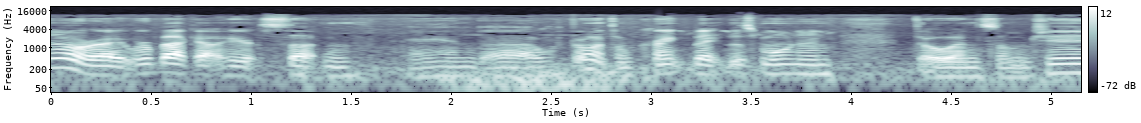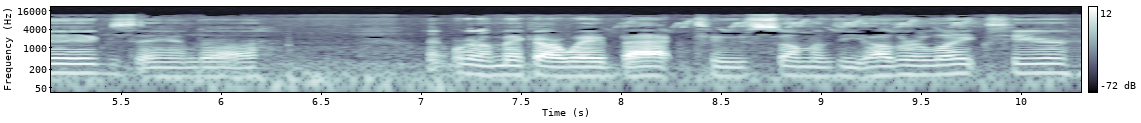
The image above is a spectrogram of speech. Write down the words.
All right, we're back out here at Sutton, and uh, we're throwing some crankbait this morning, throwing some jigs, and uh, I think we're gonna make our way back to some of the other lakes here,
